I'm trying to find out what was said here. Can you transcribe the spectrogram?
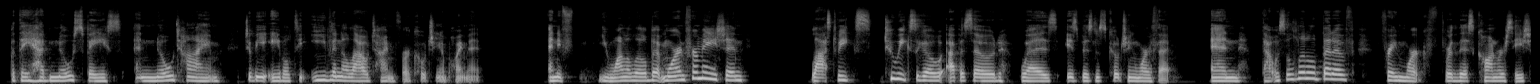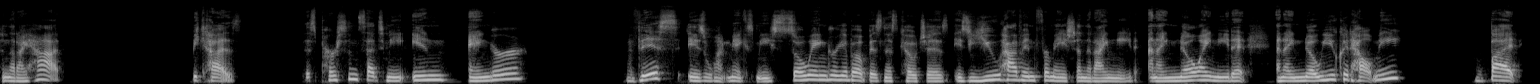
but they had no space and no time to be able to even allow time for a coaching appointment. And if you want a little bit more information, last week's, two weeks ago episode was Is Business Coaching Worth It? And that was a little bit of framework for this conversation that I had. Because this person said to me in anger, this is what makes me so angry about business coaches is you have information that I need and I know I need it and I know you could help me, but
